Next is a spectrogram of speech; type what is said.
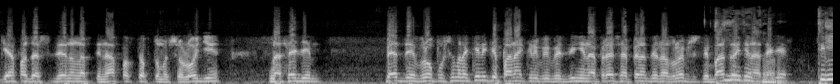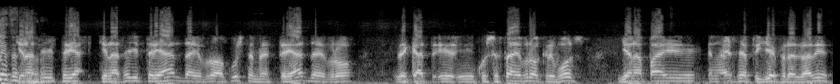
για φανταστείτε έναν από την Άφακτο, από το Μεσολόγγι, να θέλει 5 ευρώ που σήμερα και είναι και πανάκριβη η βενζίνη να περάσει απέναντι να δουλέψει στην πάντα και να, θέλει, Τι λέτε και, να θέλει, και να θέλει 30 ευρώ, ακούστε με, 30 ευρώ, 27 ε, ευρώ ακριβώς για να πάει να έρθει από τη γέφυρα. Δηλαδή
